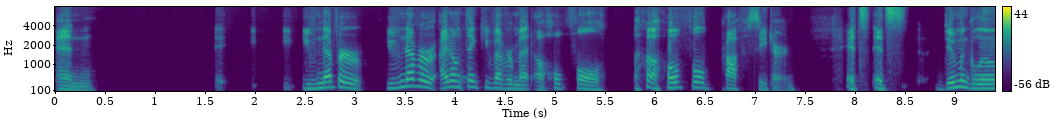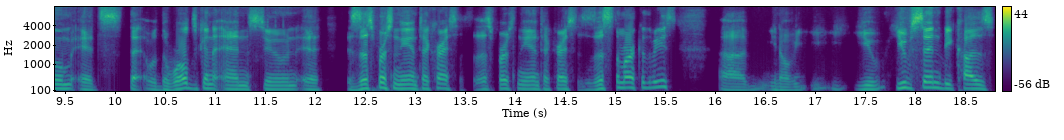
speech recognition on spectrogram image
and you've never you've never i don't think you've ever met a hopeful a hopeful prophecy turn. It's it's doom and gloom. It's that the world's going to end soon. Is this person the antichrist? Is this person the antichrist? Is this the mark of the beast? Uh, you know, you you've sinned because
